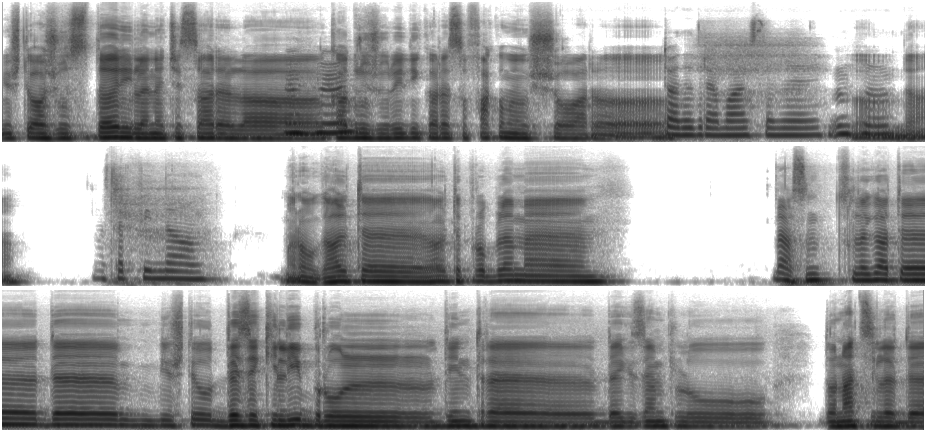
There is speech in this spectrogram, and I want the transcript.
eu știu, ajustările necesare la uh-huh. cadrul juridic care să facă mai ușoară toată treaba asta de... Uh-huh. Da. Asta ar fi, da mă rog, alte, alte probleme da, sunt legate de, eu știu, dezechilibrul dintre, de exemplu, donațiile de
